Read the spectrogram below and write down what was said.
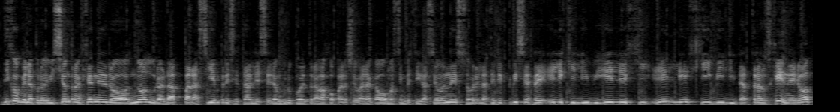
dijo que la prohibición transgénero no durará para siempre y se establecerá un grupo de trabajo para llevar a cabo más investigaciones sobre las directrices de elegibilidad transgénero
